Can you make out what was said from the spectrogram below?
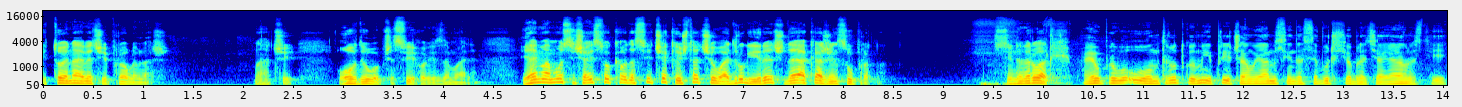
i to je najveći problem naš. Znači, ovdje uopće svih ovih zemalja. Ja imam osjećaj isto kao da svi čekaju šta će ovaj drugi reći da ja kažem suprotno. Mislim, nevjerovatno. A pa evo upravo u ovom trenutku mi pričamo, ja mislim da se Vučić obraća javnosti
